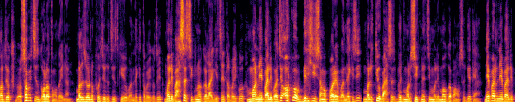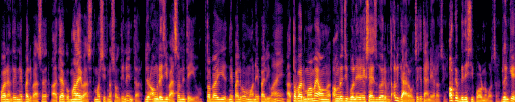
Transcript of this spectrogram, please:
तर त्यो सबै चिज गलत हुँदैनन्। मैले जोड्न खोजेको चिज के हो भनेदेखि तपाईँको चाहिँ मैले भाषा सिक्नको लागि चाहिँ तपाईँको म नेपाली भए चाहिँ अर्को विदेशीसँग पऱ्यो भनेदेखि चाहिँ मैले त्यो भाषा चाहिँ फेरि मैले सिक्ने चाहिँ मैले मौका पाउँछु कि त्यहाँ। नेपाली नेपाली पऱ्यो भनेदेखि नेपाली भाषा त्यहाँको मलाई भाषा त म सिक्न सक्दिनँ नि त। जुन अङ्ग्रेजी भाषा नै त्यही हो। तपाईँ नेपाली भयो म नेपाली भएँ। तपाईँहरू ममै अङ्ग- अङ्ग्रेजी बोल्ने एक्सर्साइज गऱ्यो भने त अलिक गाह्रो हुन्छ कि त्यहाँनिर चाहिँ। अर्को विदेशी पढ्नुपर्छ। जुन कि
